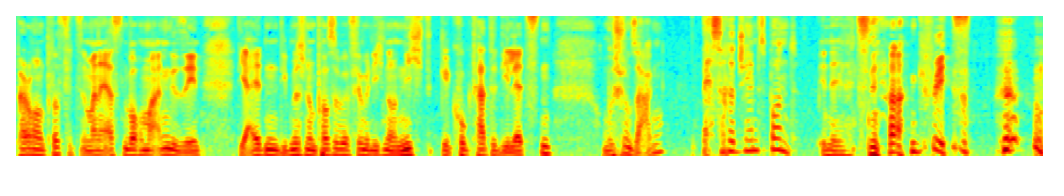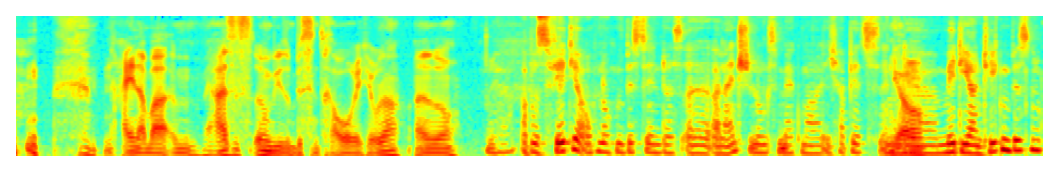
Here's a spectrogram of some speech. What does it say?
Paramount Plus jetzt in meiner ersten Woche mal angesehen. Die alten, die Mission Impossible-Filme, die ich noch nicht geguckt hatte, die letzten. Und muss schon sagen, bessere James Bond in den letzten Jahren gewesen. Nein, aber ähm, ja, es ist irgendwie so ein bisschen traurig, oder? Also. Ja, aber es fehlt ja auch noch ein bisschen das äh, Alleinstellungsmerkmal. Ich habe jetzt in ja. der Mediathek ein bisschen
